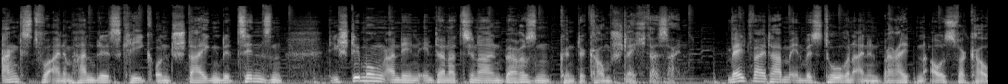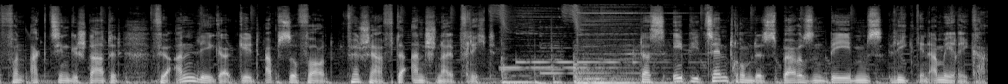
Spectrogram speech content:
Angst vor einem Handelskrieg und steigende Zinsen. Die Stimmung an den internationalen Börsen könnte kaum schlechter sein. Weltweit haben Investoren einen breiten Ausverkauf von Aktien gestartet. Für Anleger gilt ab sofort verschärfte Anschnallpflicht. Das Epizentrum des Börsenbebens liegt in Amerika.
